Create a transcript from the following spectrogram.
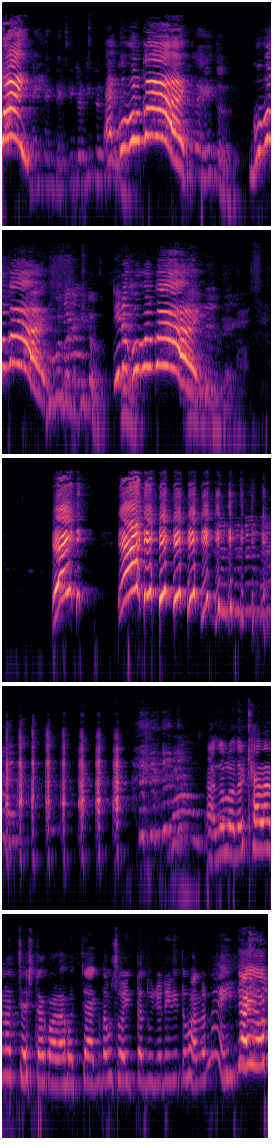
কই। গুগল কই? গুগল কই? গুগল করে, টিটো। গুগল কই এই এই আসলে ওদের খেলানোর চেষ্টা করা হচ্ছে। একদম শরীরটা দুজনেরই তো ভালো নেই। যাই হোক।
